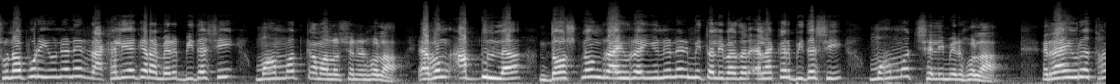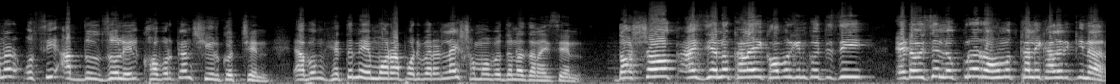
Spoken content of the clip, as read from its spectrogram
সোনাপুর ইউনিয়নের রাখালিয়া গ্রামের বিদেশি মোহাম্মদ কামাল হোসেনের হোলা এবং আবদুল্লাহ দশ নং রায়হুরা ইউনিয়নের মিতালি বাজার এলাকার বিদেশি মোহাম্মদ সেলিমের হোলা। রায়ুরা থানার ওসি আব্দুল জলিল খবর কান শিওর করছেন এবং হেতেনে মরা পরিবারের লাই সমবেদনা জানাইছেন। দর্শক, আজ যেন খালাই খবর কিন কইতেছি, এটা হইছে লক্কুরা রহমত খালি খালের কিনার।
